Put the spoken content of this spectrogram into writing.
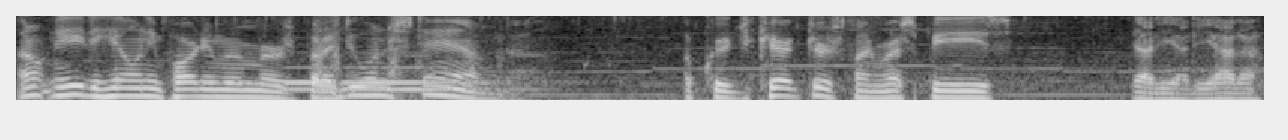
I don't need to heal any party members, but I do understand. Upgrade your characters, find recipes, yada yada yada.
